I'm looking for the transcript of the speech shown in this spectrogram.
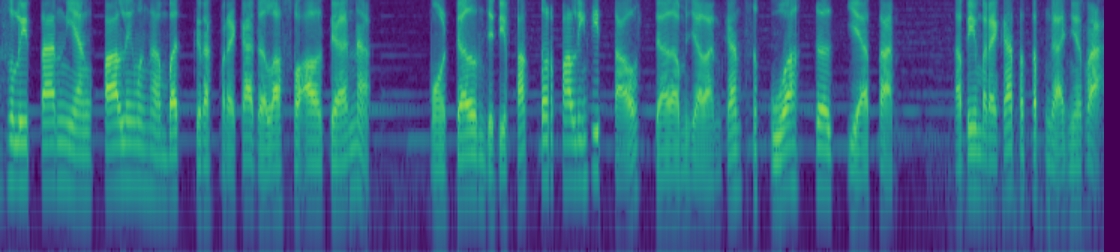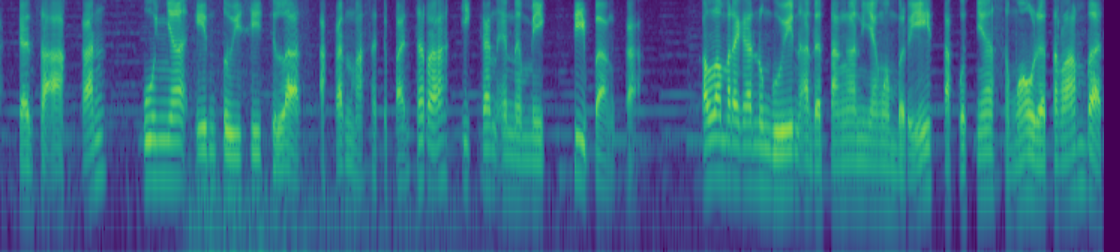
Kesulitan yang paling menghambat gerak mereka adalah soal dana. Modal menjadi faktor paling vital dalam menjalankan sebuah kegiatan. Tapi mereka tetap nggak nyerah dan seakan punya intuisi jelas akan masa depan cerah ikan endemik di Bangka. Kalau mereka nungguin ada tangan yang memberi, takutnya semua udah terlambat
